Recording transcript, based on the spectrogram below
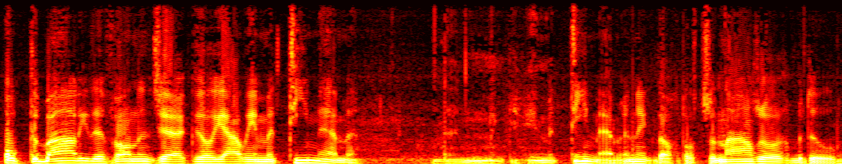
op de balie ervan en zegt, ik wil jou in mijn team hebben. In mijn team hebben. En ik dacht dat ze nazorg bedoelde.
